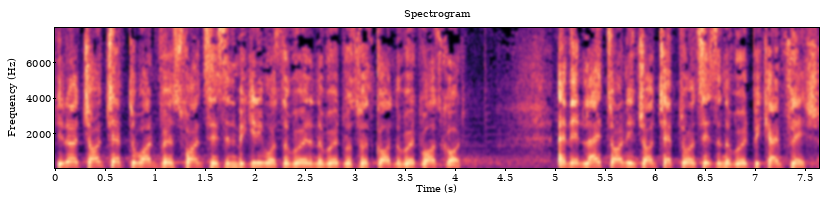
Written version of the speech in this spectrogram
You know, John chapter 1 verse 1 says, in the beginning was the Word, and the Word was with God, and the Word was God. And then later on in John chapter 1 says, and the Word became flesh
